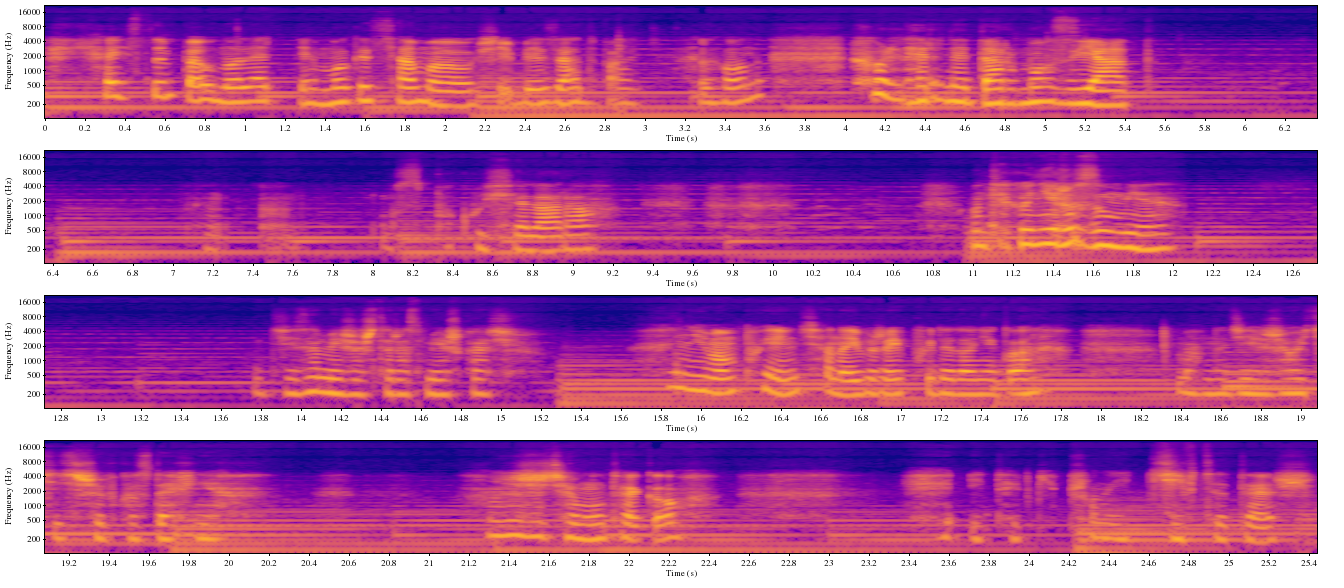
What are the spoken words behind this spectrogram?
Ja jestem pełnoletnia, mogę sama o siebie zadbać, ale on cholerny darmozjad. Uspokój się, Lara. On tego nie rozumie. Gdzie zamierzasz teraz mieszkać? Nie mam pojęcia, najwyżej pójdę do niego, ale mam nadzieję, że ojciec szybko zdechnie. Życzę mu tego. I tej pieprzonej dziwce też.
